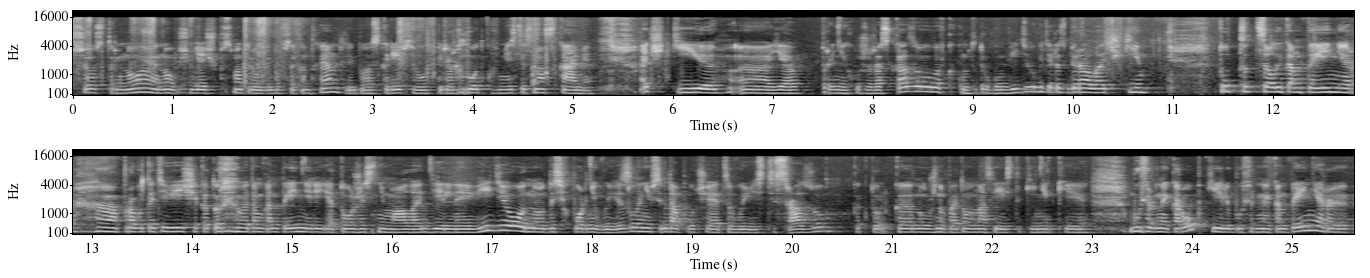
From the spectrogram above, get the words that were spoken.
Все остальное, ну, в общем, я еще посмотрю либо в секонд-хенд, либо, скорее всего, в переработку вместе с носками. Очки, а, я про них уже рассказывала в каком-то другом видео, где разбирала очки. Тут целый контейнер про вот эти вещи, которые в этом контейнере. Я тоже снимала отдельное видео, но до сих пор не вывезла. Не всегда получается вывести сразу, как только нужно, поэтому у нас есть такие некие буферные коробки или буферные контейнеры,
